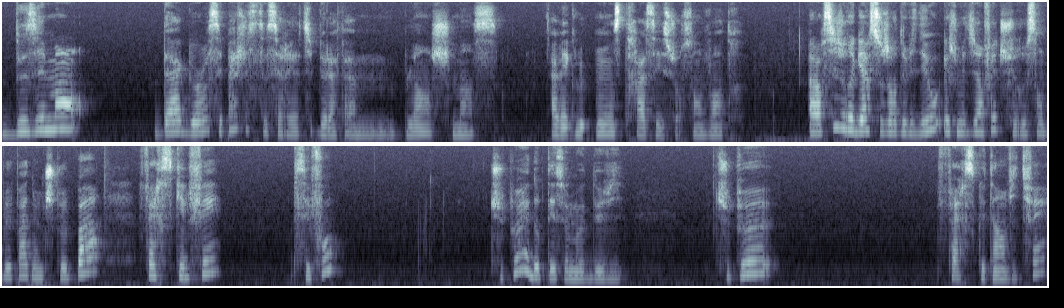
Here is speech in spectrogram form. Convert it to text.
Deuxièmement, that girl, c'est pas juste ce stéréotype de la femme blanche, mince, avec le 11 tracé sur son ventre. Alors si je regarde ce genre de vidéo et je me dis en fait je ressemble pas donc je peux pas faire ce qu'elle fait, c'est faux. Tu peux adopter ce mode de vie. Tu peux faire ce que tu as envie de faire,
